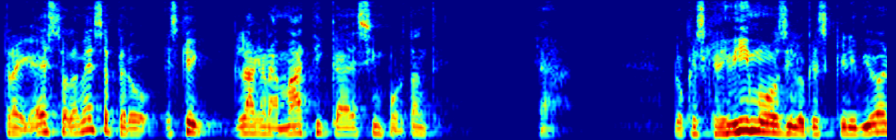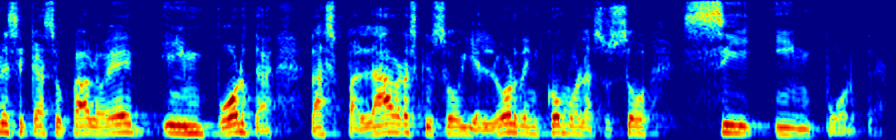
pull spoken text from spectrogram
traiga esto a la mesa, pero es que la gramática es importante. Lo que escribimos y lo que escribió en ese caso Pablo eh, importa. Las palabras que usó y el orden como las usó sí importa.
